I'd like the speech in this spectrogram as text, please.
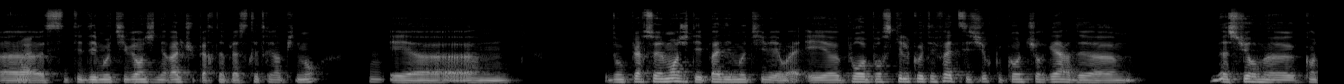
Euh, si tu es démotivé en général, tu perds ta place très très rapidement. Mmh. Et donc personnellement, j'étais pas démotivé ouais. Et pour pour ce qui est le côté fait, c'est sûr que quand tu regardes Bien sûr, quand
